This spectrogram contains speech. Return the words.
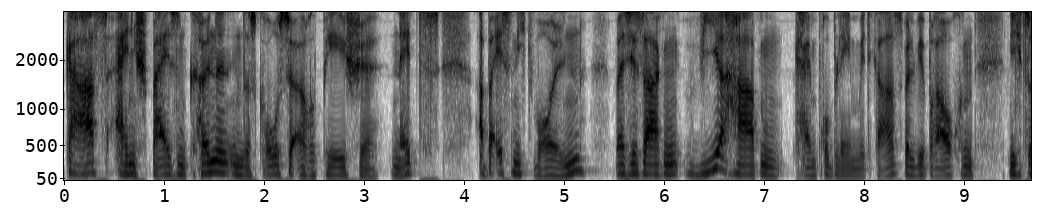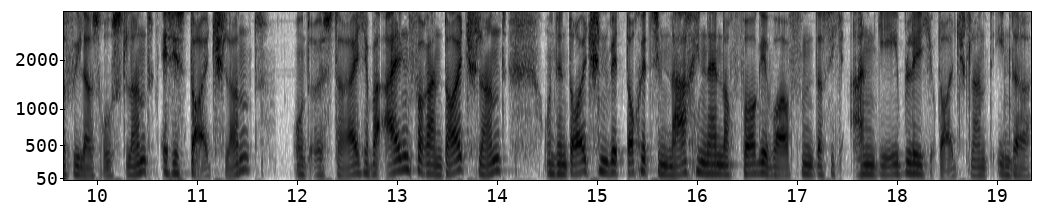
Gas einspeisen können in das große europäische Netz, aber es nicht wollen, weil sie sagen, wir haben kein Problem mit Gas, weil wir brauchen nicht so viel aus Russland. Es ist Deutschland und Österreich, aber allen voran Deutschland. Und den Deutschen wird doch jetzt im Nachhinein noch vorgeworfen, dass sich angeblich Deutschland in der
